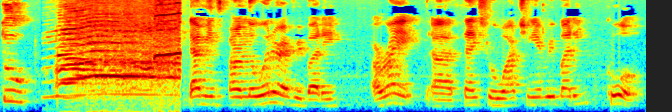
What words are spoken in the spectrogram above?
two. That means I'm the winner, everybody. All right. Uh, thanks for watching, everybody. Cool.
